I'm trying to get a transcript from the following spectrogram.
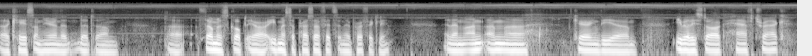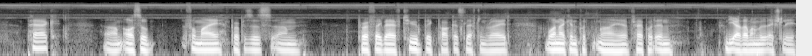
uh, case on here, and that that um, uh, thermal scoped AR, even a suppressor fits in there perfectly. And then I'm, I'm uh, carrying the um, stock half track pack. Um, also, for my purposes, um, perfect. I have two big pockets left and right. One I can put my uh, tripod in. The other one will actually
